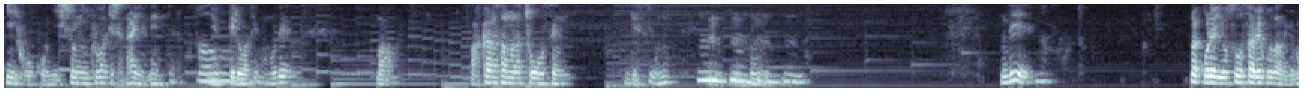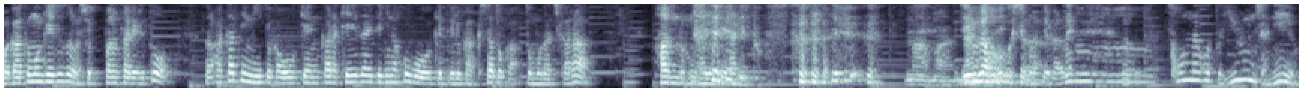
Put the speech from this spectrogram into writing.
う、いい方向に一緒に行くわけじゃないよね、みたいなことを言ってるわけなので、まあ、あからさまな挑戦ですよね。うんうんうんでなる、まあこれは予想されることなんだけど、まあ学問芸術論が出版されると、そのアカデミーとか王権から経済的な保護を受けてる学者とか友達から反論が寄せられると。まあまあ。自分が保護してもらってるからね。そんなこと言うんじゃねえよ。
